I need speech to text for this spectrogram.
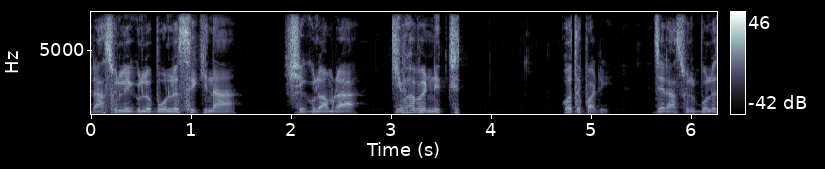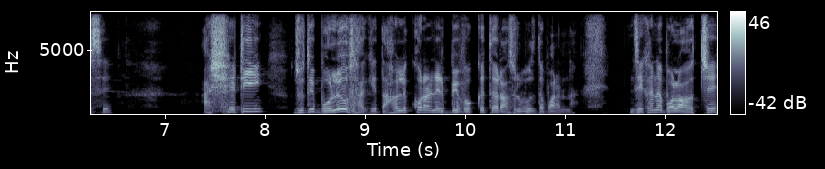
রাসূল এগুলো বলেছে কি না সেগুলো আমরা কীভাবে নিশ্চিত হতে পারি? যে রাসুল বলেছে, আর সেটি যদি বলেও থাকে, তাহলে কোরআনের বিপক্ষে তো রাসুল বলতে পারেন না। যেখানে বলা হচ্ছে,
